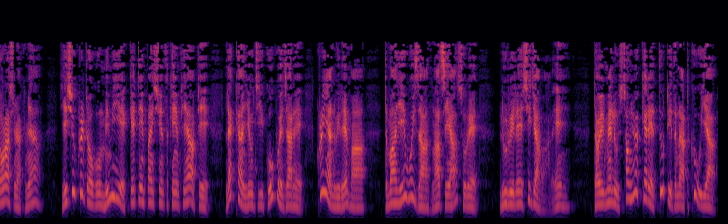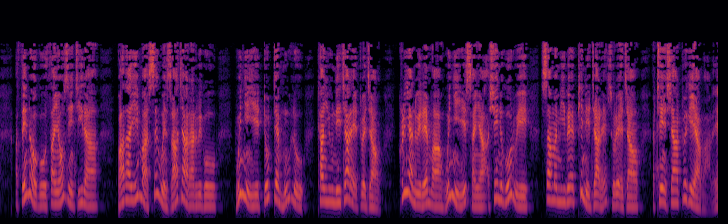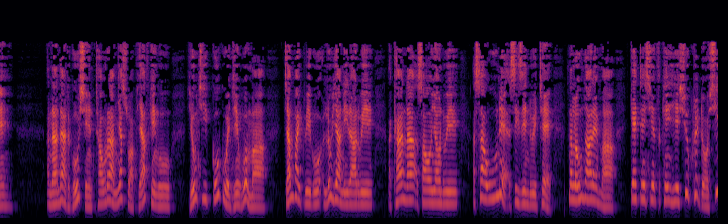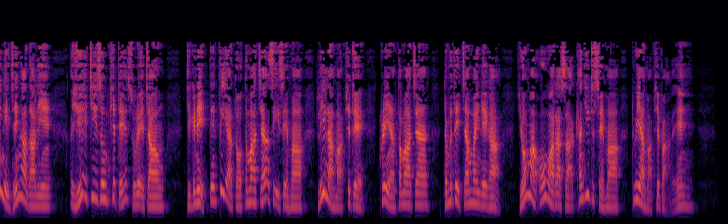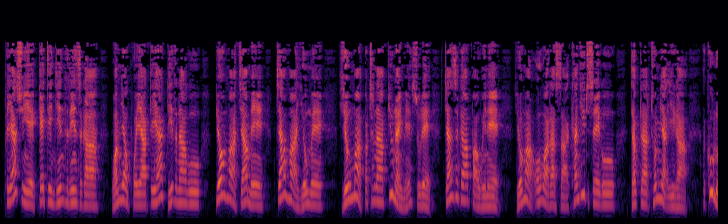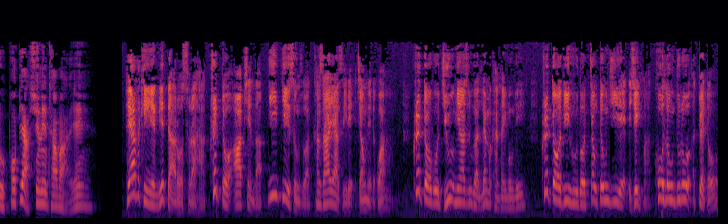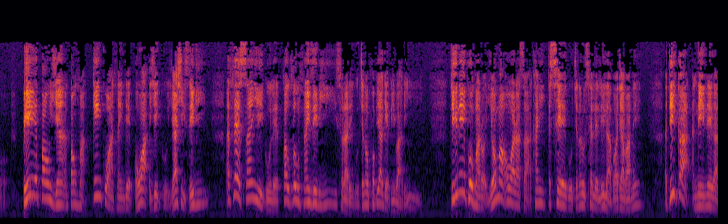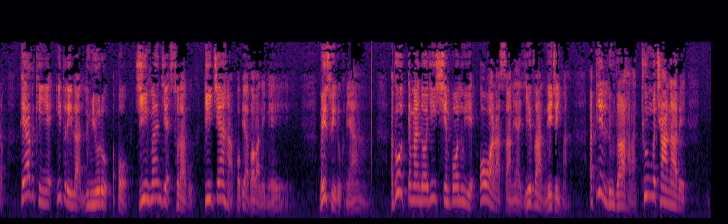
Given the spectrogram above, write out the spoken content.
တော်ရရှိမြခင်ဗျာယေရှုခရစ်တော်ကိုမိမိရဲ့ကယ်တင်ပိုင်ရှင်သခင်ဖခင်အဖြစ်လက်ခံယုံကြည်ကိုးကွယ်ကြတဲ့ခရိယန်တွေထဲမှာဓမ္မရေးဝိဇ္ဇာငါဆရာဆိုတဲ့လူတွေလည်းရှိကြပါတယ်ဒါပေမဲ့လို့ဆောင်ရွက်ခဲ့တဲ့သူတေသနာတစ်ခုအရာအသင်းတော်ကိုတန်ရောစင်ကြီးတာဘာသာရေးမှာစိတ်ဝင်စားကြတာတွေကိုဝိညာဉ်ရေးတိုးတက်မှုလို့ခံယူနေကြတဲ့အတွက်ကြောင့်ခရိယန်တွေထဲမှာဝိညာဉ်ရေးဆိုင်ရာအရှိန်တကိုးတွေစာမမီပဲဖြစ်နေကြတယ်ဆိုတဲ့အကြောင်းအထင်ရှားတွေ့ကြရပါတယ်။ အနန္တတကုရှင်ထာဝရမြတ်စွာဘုရားသခင်ကိုယုံကြည်ကိုးကွယ်ခြင်းဝတ်မှာကျမ်းပိုက်တွေကိုအလွတ်ရနေတာတွေအခမ်းအနားအဆောင်အယောင်တွေအဆောက်အဦနဲ့အစီအစဉ်တွေထက်နှလုံးသားထဲမှာကယ်တင်ရှင်သခင်ယေရှုခရစ်တော်ရှိနေခြင်းကသာလျှင်အရေးအကြီးဆုံးဖြစ်တယ်ဆိုတဲ့အကြောင်းဒီကနေ့တင်ပြရသောတမန်ကျမ်းအစီအစဉ်မှာလေ့လာမှာဖြစ်တဲ့ခရိယန်တမန်ကျမ်းဓမ္မသစ်ကျမ်းပိုင်းတွေကယောမဩဝါဒစာအခန်းကြီး30မှာတွေ့ရမှာဖြစ်ပါတယ်။ ဖျားရှင်ရဲ့ကယ်တင်ခြင်းသတင်းစကားဝမ်းမြောက်ဖွယ်ရာတရားဒေသနာကို ပြောမှကြားမယ်ကြားမှယုံမယ်ယုံမှပထနာပြုနိုင်မယ်ဆိုတဲ့ကျမ်းစကားပါဝင်တဲ့ယောမဩဝါဒစာအခန်းကြီး30ကိုဒေါက်တာထွန်းမြတ်အေးကအခုလိုဖော်ပြရှင်းလင်းထားပါတယ်။ဖျားသခင်ရဲ့မေတ္တာတော်ဆိုတာဟာခရစ်တော်အားဖြင့်သာပြီးပြည့်စုံစွာခံစားရစေတဲ့အကြောင်းနဲ့တကွာခရစ်တော်ကိုဂျူးအများစုကလက်မခံနိုင်ပုံတွေခရစ်တော်ဒီဟူသောကြောက်တုံးကြီးရဲ့အရေးမှခိုလှုံသူတို့အတွက်တော့ ဘေးအပေါင်းရန်အပေါင်းမှကင်းကွာနိုင်တဲ့ဘဝအရေးကိုရရှိစေပြီးအသက်ဆန်းရည်ကိုလည်းတောက်သုံးနိုင်စေပြီဆိုတာတွေကိုကျွန်တော်ဖော်ပြခဲ့ပြီးပါပြီဒီကနေ့ဖို့မှာတော့ယောမဩဝါဒစာအခန်းကြီး30ကိုကျွန်တော်တို့ဆက်လက်လေ့လာသွားကြပါမယ်အဓိကအနေနဲ့ကတော့ဖျားသခင်ရဲ့ဣသရေလလူမျိုးတို့အပေါ်ရည်မှန်းချက်ဆိုတာကိုဒီကျမ်းဟာဖော်ပြသွားပါလိမ့်မယ်မိษွေတို့ခမညာအခုတမန်တော်ကြီးရှင်ပေါလုရဲ့ဩဝါဒစာများရေးသားနေချိန်မှာအပြစ်လူသားဟာထူးမခြားနာပဲ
